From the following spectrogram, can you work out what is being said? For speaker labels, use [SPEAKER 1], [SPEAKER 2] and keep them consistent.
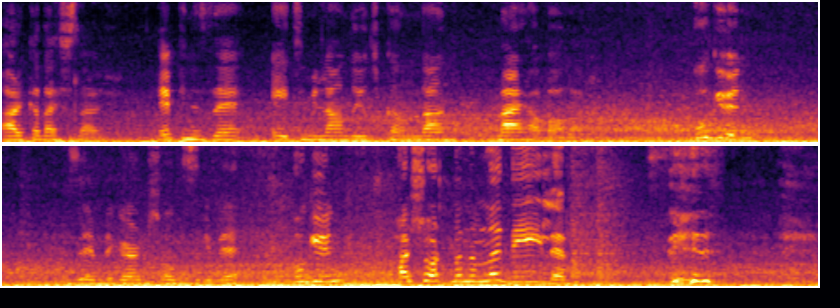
[SPEAKER 1] Arkadaşlar, hepinize Eğitim İrlanda YouTube kanalından merhabalar. Bugün, üzerimde görmüş olduğunuz gibi, bugün haşortmanımla değilim.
